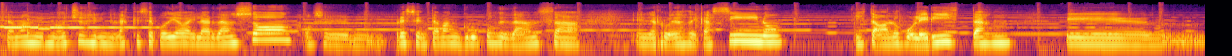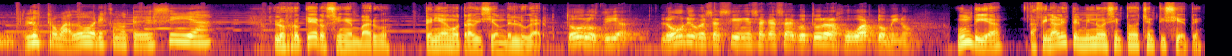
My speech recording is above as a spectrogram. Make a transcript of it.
Estaban noches en las que se podía bailar danzón o se presentaban grupos de danza eh, de ruedas de casino. Estaban los boleristas, eh, los trovadores, como te decía. Los rockeros, sin embargo, tenían otra visión del lugar. Todos los días, lo único que se hacía en esa casa de cultura era jugar dominó. Un día, a finales del 1987,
